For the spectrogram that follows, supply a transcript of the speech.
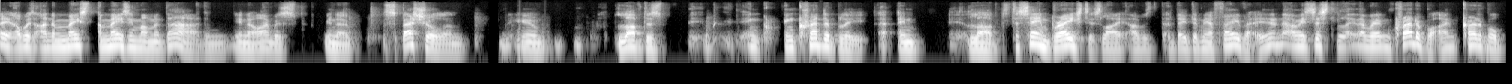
I was I had amazing amazing mum and dad, and you know I was you know special and you know loved as incredibly uh, in, loved to say embraced it's like i was they did me a favor you know it's just like they were incredible incredible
